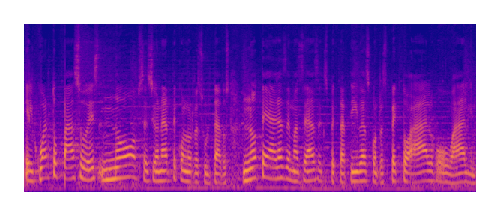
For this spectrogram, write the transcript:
El cuarto paso es no obsesionarte con los resultados. No te hagas demasiadas expectativas con respecto a algo o a alguien.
